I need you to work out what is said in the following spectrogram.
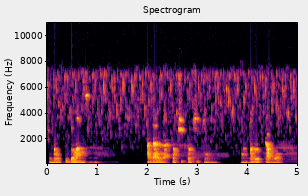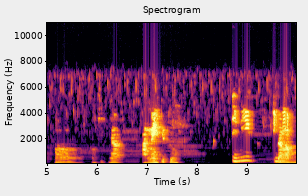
cuma itu doang ada nggak toksik toksik yang yang menurut kamu toksiknya aneh gitu Ini ini dalam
